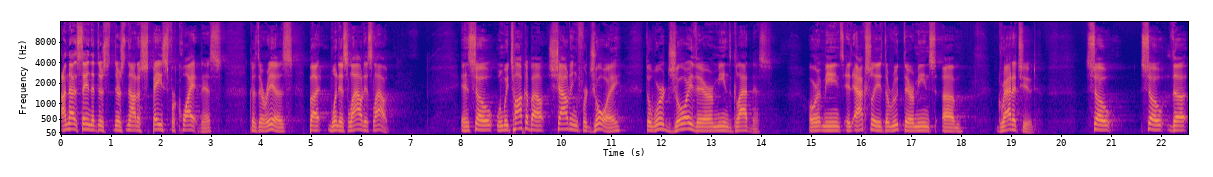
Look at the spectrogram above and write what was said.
I'm not saying that there's, there's not a space for quietness, because there is, but when it's loud, it's loud. And so when we talk about shouting for joy, the word joy there means gladness. Or it means, it actually, the root there means um, gratitude. So, so the,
